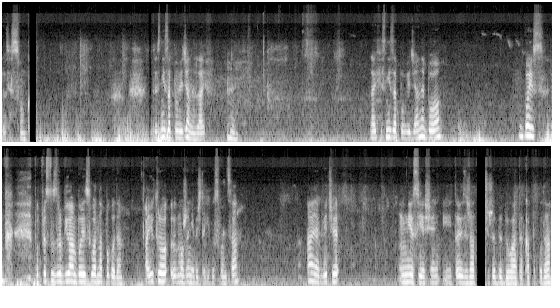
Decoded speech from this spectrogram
To jest słonko. To jest niezapowiedziany live. Live jest niezapowiedziany, bo bo jest po prostu zrobiłam, bo jest ładna pogoda. A jutro y, może nie być takiego słońca. A jak wiecie, jest jesień i to jest rzadkość, żeby była taka pogoda.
